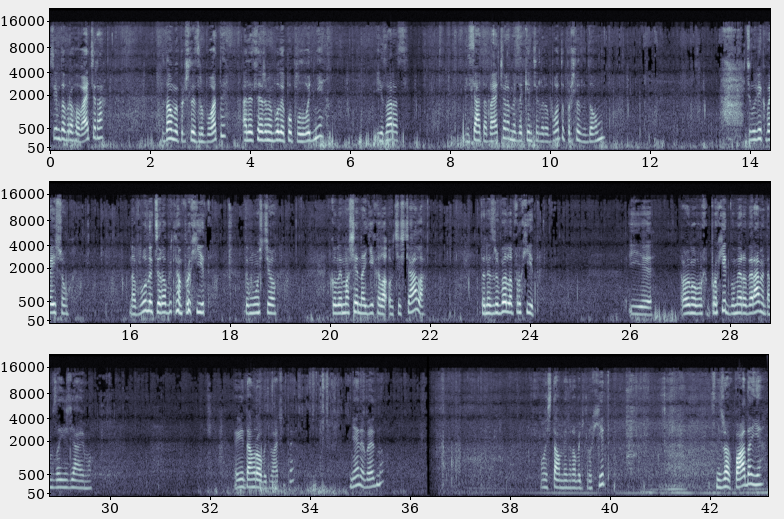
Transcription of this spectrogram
Всім доброго вечора. Знову ми прийшли з роботи, але це вже ми були пополудні. І зараз 10 вечора, ми закінчили роботу, прийшли додому. Чоловік вийшов на вулицю, робить нам прохід, тому що коли машина їхала, очищала, то не зробила прохід. І робимо прохід, бо ми роверами там заїжджаємо. Він там робить, бачите? Ні, не видно. Ось там він робить прохід. Сніжок падає.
